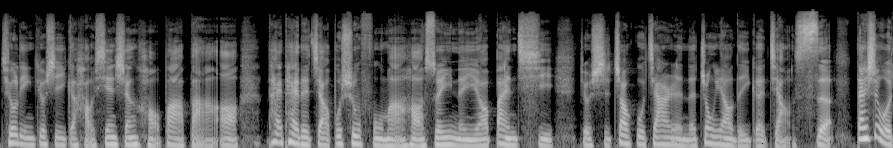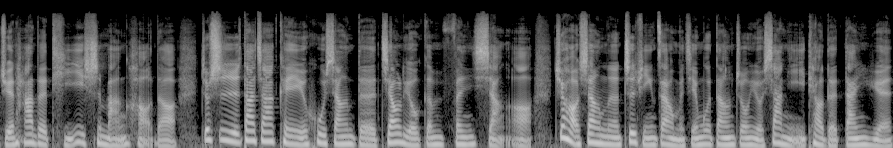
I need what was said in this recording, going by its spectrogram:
秋玲就是一个好先生、好爸爸啊。太太的脚不舒服嘛，哈，所以呢也要扮起就是照顾家人的重要的一个角色。但是我觉得他的提议是蛮好的，就是大家可以互相的交流跟分享啊，就好像呢志平在我们节目当中有吓你一跳的单元，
